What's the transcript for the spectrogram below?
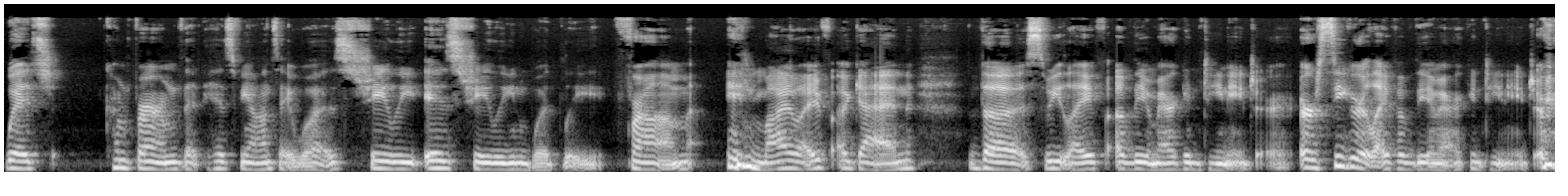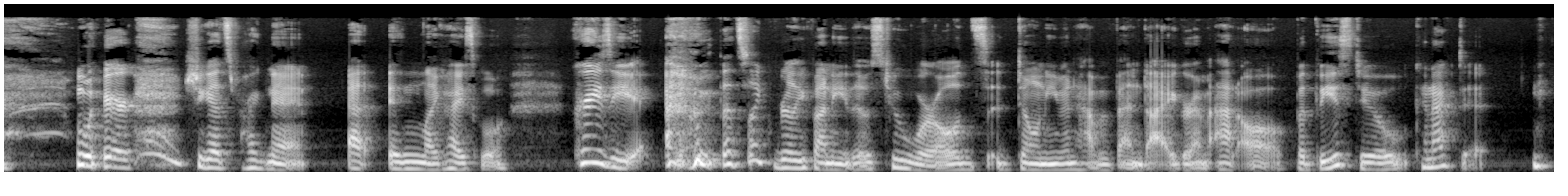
which confirmed that his fiance was Shailene is Shailene Woodley from In My Life Again, the Sweet Life of the American Teenager or Secret Life of the American Teenager, where she gets pregnant at in like high school. Crazy. That's like really funny. Those two worlds don't even have a Venn diagram at all, but these two connect it.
